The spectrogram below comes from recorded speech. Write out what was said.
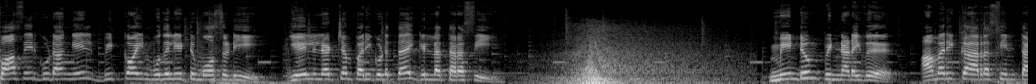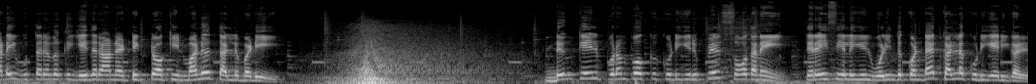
பாசேர்குடாங்கில் பிட்காயின் முதலீட்டு மோசடி. ஏழு லட்சம் பறிகொடுத்த இல்லத்தரசி. மீண்டும் பின்னடைவு. அமெரிக்க அரசின் தடை உத்தரவுக்கு எதிரான டிக்டாக்கின் மனு தள்ளுபடி. டிங்கேல் புறம்போக்கு குடியிருப்பில் சோதனை திரைசீலையில் ஒளிந்து கொண்ட கள்ளக்குடியேறிகள்.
